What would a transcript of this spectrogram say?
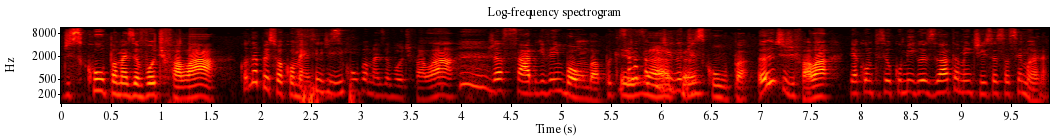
desculpa, mas eu vou te falar. Quando a pessoa começa, desculpa, mas eu vou te falar, já sabe que vem bomba. Porque se ela tá pedindo desculpa antes de falar, e aconteceu comigo exatamente isso essa semana.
